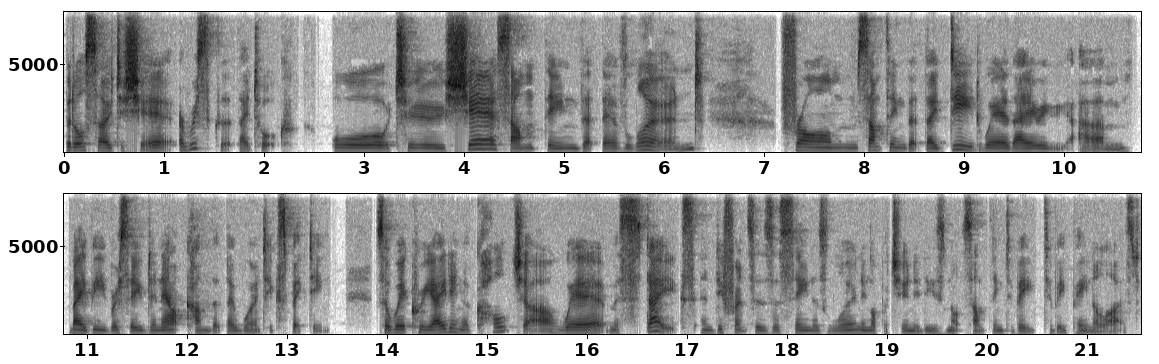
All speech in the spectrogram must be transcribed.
but also to share a risk that they took or to share something that they've learned from something that they did where they um, maybe received an outcome that they weren't expecting. So we're creating a culture where mistakes and differences are seen as learning opportunities, not something to be to be penalized.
